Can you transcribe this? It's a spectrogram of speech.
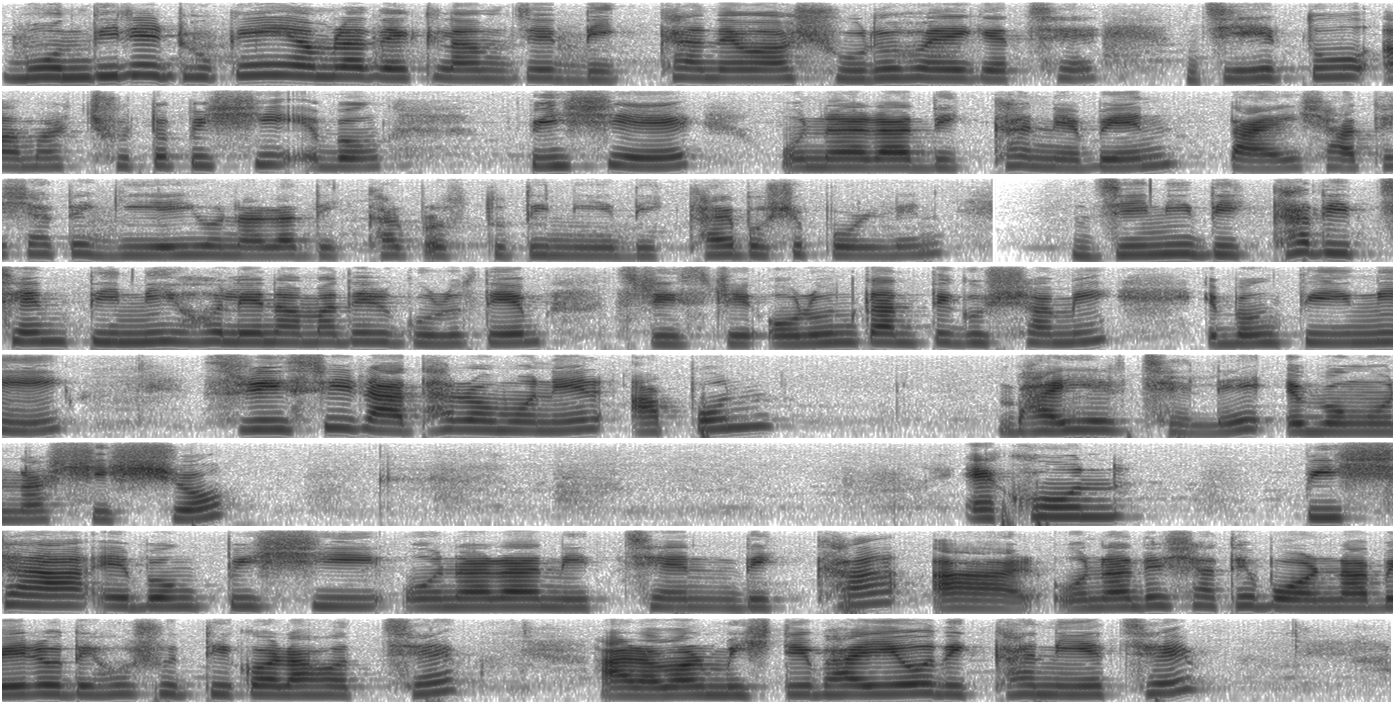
মন্দিরে ঢুকেই আমরা দেখলাম যে দীক্ষা নেওয়া শুরু হয়ে গেছে। যেহেতু আমার ছোট পিসি এবং পিসে ওনারা দীক্ষা নেবেন। তাই সাথে সাথে গিয়েই ওনারা দীক্ষার প্রস্তুতি নিয়ে দীক্ষায় বসে পড়লেন। যিনি দীক্ষা দিচ্ছেন, তিনি হলেন আমাদের গুরুদেব শ্রী শ্রী অরুণকান্তি গোস্বামী এবং তিনি শ্রী শ্রী রাধারমণের আপন ভাইয়ের ছেলে এবং ওনার শিষ্য। এখন পিসা এবং পিসি ওনারা নিচ্ছেন দীক্ষা আর ওনাদের সাথে বর্ণাবেরও দেহ শুদ্ধি করা হচ্ছে। আর আমার মিষ্টি ভাইও দীক্ষা নিয়েছে।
